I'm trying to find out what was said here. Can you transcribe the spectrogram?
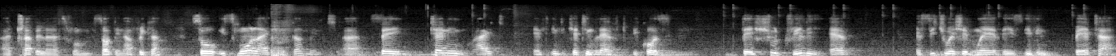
uh, travelers from Southern Africa. So it's more like the government uh, saying turning right and indicating left because they should really have a situation where there's even better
